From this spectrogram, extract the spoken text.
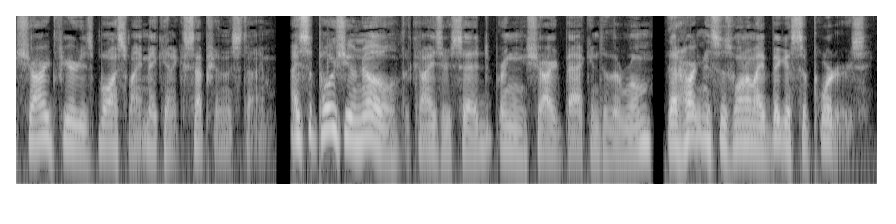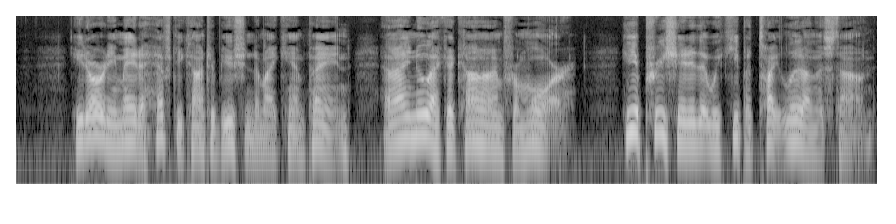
Shard feared his boss might make an exception this time. I suppose you know, the Kaiser said, bringing Shard back into the room, that Harkness is one of my biggest supporters. He'd already made a hefty contribution to my campaign, and I knew I could count on him for more. He appreciated that we keep a tight lid on this town.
